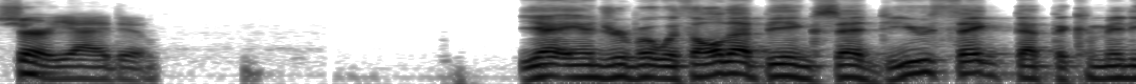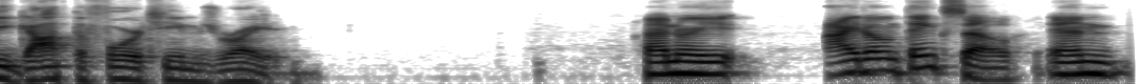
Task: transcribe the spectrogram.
Sure, yeah, I do. Yeah, Andrew, but with all that being said, do you think that the committee got the four teams right? Henry, I don't think so. And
